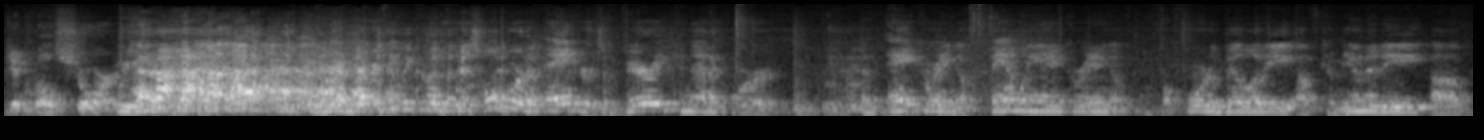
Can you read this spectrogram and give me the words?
get both shores. We got everything. We grabbed everything we could, but this whole word of anchor is a very kinetic word. Mm-hmm. An anchoring, of family anchoring, of affordability, of community, of,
